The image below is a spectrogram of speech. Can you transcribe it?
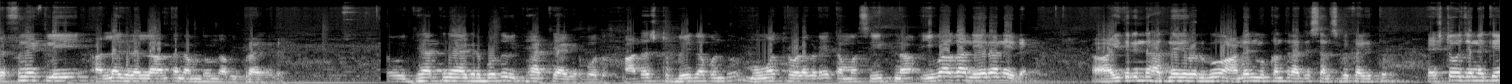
ಡೆಫಿನೆಟ್ಲಿ ಅಲ್ಲಗಳಲ್ಲ ಅಂತ ನಮ್ಮದೊಂದು ಅಭಿಪ್ರಾಯ ಇದೆ. ವಿದ್ಯಾರ್ಥಿನಿ ಆಗಿರ್ಬೋದು, ವಿದ್ಯಾರ್ಥಿ ಆಗಿರ್ಬೋದು. ಆದಷ್ಟು ಬೇಗ ಬಂದು ಮೂವತ್ತರೊಳಗಡೆ ತಮ್ಮ ಸೀಟ್ನ ಇವಾಗ ನೇರನೇ ಇದೆ. ಐದರಿಂದ ಹದಿನೈದರವರೆಗೂ ಆನ್ಲೈನ್ ಮುಖಾಂತರ ಅರ್ಜಿ ಸಲ್ಲಿಸಬೇಕಾಗಿತ್ತು. ಎಷ್ಟೋ ಜನಕ್ಕೆ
